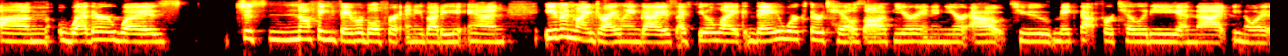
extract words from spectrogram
Um, weather was just nothing favorable for anybody. And even my dryland guys, I feel like they work their tails off year in and year out to make that fertility and that, you know,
